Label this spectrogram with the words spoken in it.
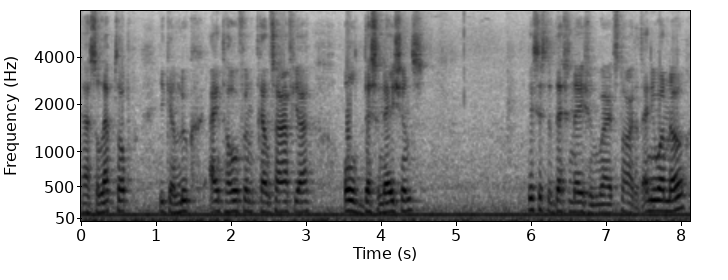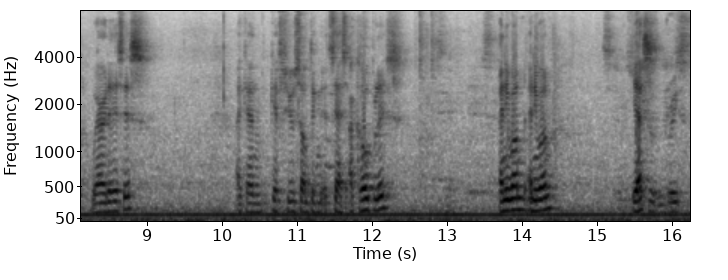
has a laptop, you can look Eindhoven, Transavia, all destinations. This is the destination where it started. Anyone know where this is? I can give you something that says Acropolis. Anyone? Anyone? Yes? Greece.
